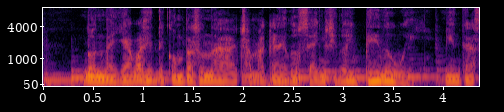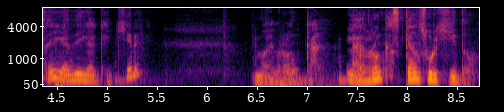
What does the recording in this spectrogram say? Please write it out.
donde ya vas y te compras una chamaca de 12 años y no hay pedo, güey. Mientras ella diga que quiere, no hay bronca. Las broncas que han surgido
